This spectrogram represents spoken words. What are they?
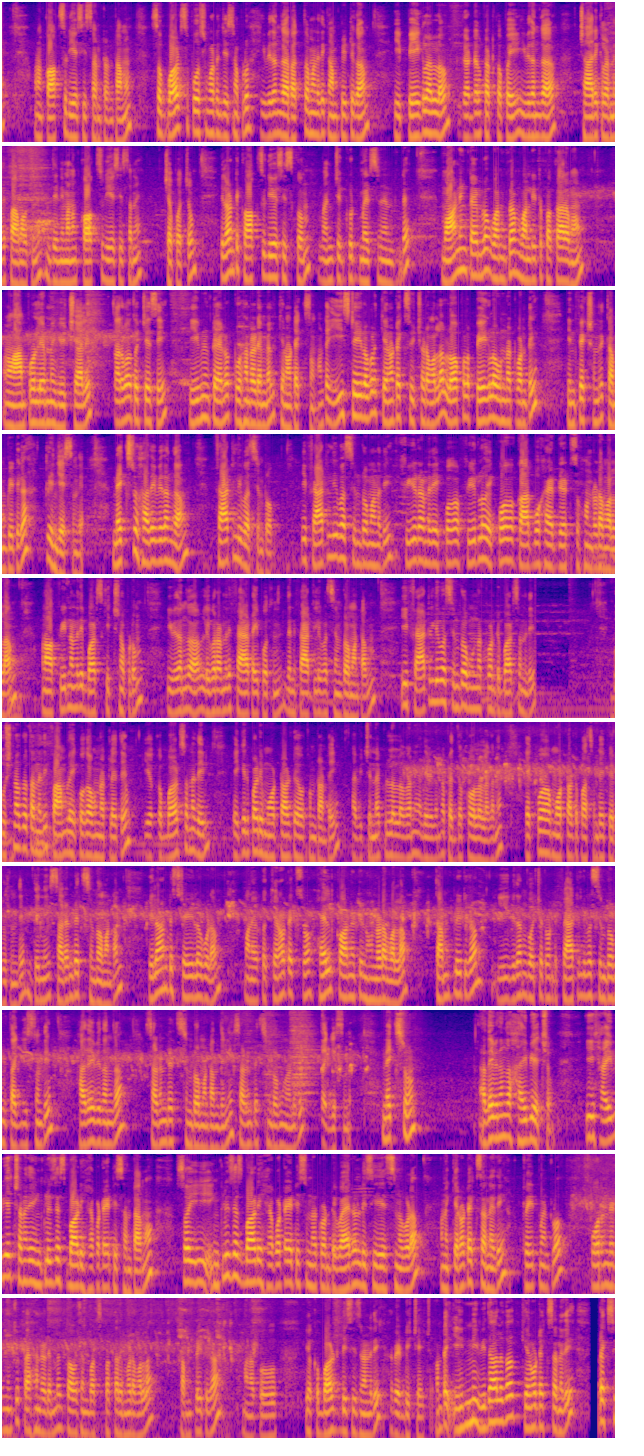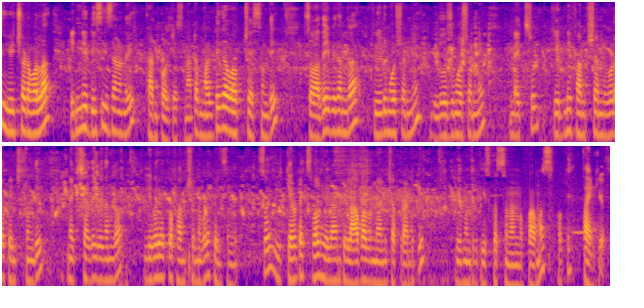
మనం కాక్సిడియోసిస్ అంటుంటాము. సో బర్డ్స్ పోస్ట్ మార్టం చేసినప్పుడు ఈ విధంగా రక్తం అనేది కంప్లీట్గా ఈ పేగులలో గడ్డలు కట్టుకపోయి ఈ విధంగా చారికలు అనేది ఫామ్ అవుతుంది. దీన్ని మనం కాక్సిడియోసిస్ అని చెప్పొచ్చు. ఇలాంటి కాక్సిడియోసిస్కు మంచి గుడ్ మెడిసిన్ ఏంటంటే మార్నింగ్ టైంలో వన్ గ్రామ్ వన్ లీటర్ ప్రకారం మనం ఆంప్రోలియంను యూజ్ చేయాలి. తర్వాత వచ్చేసి ఈవినింగ్ టైంలో టూ హండ్రెడ్ ఎంఎల్ కెనోటెక్స్. అంటే ఈ స్టేజ్లో కూడా కెనోటెక్స్ ఇచ్చడం వల్ల లోపల పేగులో ఉన్నటువంటి ఇన్ఫెక్షన్ అనేది కంప్లీట్గా క్లీన్ చేస్తుంది. నెక్స్ట్ అదేవిధంగా ఫ్యాటీ లివర్ సిండ్రోమ్ ఈ ఫ్యాటీ లివర్ సిండ్రోమ్ అనేది ఫీడ్ అనేది ఎక్కువగా ఫీడ్లో ఎక్కువగా కార్బోహైడ్రేట్స్ ఉండడం వల్ల మనం ఆ ఫీడ్ అనేది బర్డ్స్కి ఇచ్చినప్పుడు ఈ విధంగా లివర్ అనేది ఫ్యాట్ అయిపోతుంది. దీన్ని ఫ్యాటీ లివర్ సిండ్రోమ్ అంటాం. ఈ ఫ్యాటీ లివర్ సిండ్రోమ్ ఉన్నటువంటి బర్డ్స్ అనేది ఉష్ణోగ్రత అనేది ఫామ్లో ఎక్కువగా ఉన్నట్లయితే ఈ యొక్క బర్డ్స్ అనేది ఎగిరిపడి మోర్టాలిటీ అవుతుంటాయి. అవి చిన్నపిల్లల్లో కానీ అదేవిధంగా పెద్ద కోళ్ళలో కానీ ఎక్కువ మోర్టాలిటీ పర్సంటేజ్ పెరుగుతుంది. దీన్ని సడన్ డెత్ సిండ్రోమ్ అంటాం. ఇలాంటి స్టేజ్లో కూడా మన యొక్క కెనోటెక్స్లో హెల్త్ క్వాలిటీని ఉండడం వల్ల కంప్లీట్గా ఈ విధంగా వచ్చేటువంటి ఫ్యాటీ లివర్ సిండ్రోమ్ తగ్గిస్తుంది. అదేవిధంగా సడన్ డెత్ సిండ్రోమ్ అంటాం దీన్ని. సడన్ డెత్ సిండ్రోమ్ అనేది తగ్గిస్తుంది. నెక్స్ట్ అదేవిధంగా హైబిహెచ్. ఈ హైబిహెచ్ అనేది ఇంక్లూజెస్ బాడీ హెపటైటిస్ అంటాము. సో ఈ ఇంక్లూజెస్ బాడీ హెపటైటిస్ ఉన్నటువంటి వైరల్ డిసీజెస్ను కూడా మన కెరోటెక్స్ అనేది ట్రీట్మెంట్లో ఫోర్ హండ్రెడ్ నుంచి five hundred ML thousand birds ప్రకారం ఇవ్వడం వల్ల కంప్లీట్గా మనకు యొక్క బాల్ట్ డిసీజ్ అనేది రెడ్యూస్ చేయొచ్చు. అంటే ఇన్ని విధాలుగా కెనోటెక్స్ అనేది కెనోటెక్స్ యూజ్ చేయడం వల్ల ఎన్ని డిసీజ్ అనేది కంట్రోల్ చేస్తుంది. అంటే మల్టీగా వర్క్ చేస్తుంది. సో అదేవిధంగా ఫీడ్ మోషన్ని లూజ్ మోషన్ని నెక్స్ట్ కిడ్నీ ఫంక్షన్ కూడా పెంచుతుంది. నెక్స్ట్ అదేవిధంగా లివర్ యొక్క ఫంక్షన్ కూడా పెంచుతుంది. సో ఈ కెనోటెక్స్ వల్ల ఇలాంటి లాభాలు ఉన్నాయని చెప్పడానికి మీ ముందుకు తీసుకొస్తున్నాను ఫార్మర్స్ ఓకే థ్యాంక్ యూ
